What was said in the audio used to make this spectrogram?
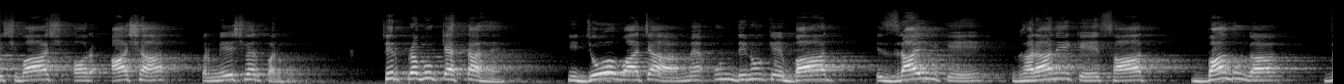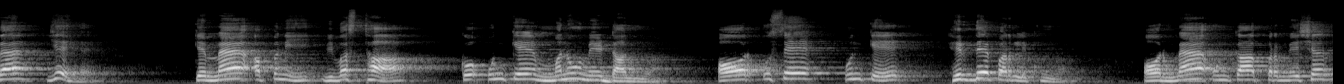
وشواس اور آشا پرمیشور پر ہو۔ پھر پربھو کہتا ہے کہ جو واچا میں ان دنوں کے بعد اسرائیل کے گھرانے کے ساتھ باندھوں گا، وہ یہ ہے کہ میں اپنی ویوستھا کو ان کے منوں میں ڈالوں گا اور اسے ان کے ہردے پر لکھوں گا اور میں ان کا پرمیشر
